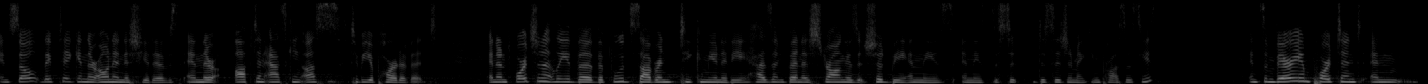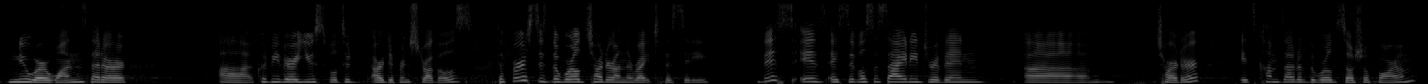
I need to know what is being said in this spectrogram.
And so they've taken their own initiatives, and they're often asking us to be a part of it. And unfortunately, the, the food sovereignty community hasn't been as strong as it should be in these, in these deci decision-making processes. And some very important and newer ones that are, uh, could be very useful to our different struggles the first is the World Charter on the Right to the City. This is a civil society driven um, charter. It comes out of the World Social Forum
